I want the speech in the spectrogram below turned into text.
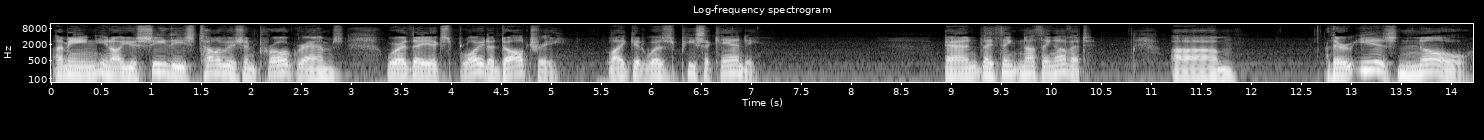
I mean, you know, you see these television programs where they exploit adultery like it was a piece of candy. And they think nothing of it. Um, there is no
